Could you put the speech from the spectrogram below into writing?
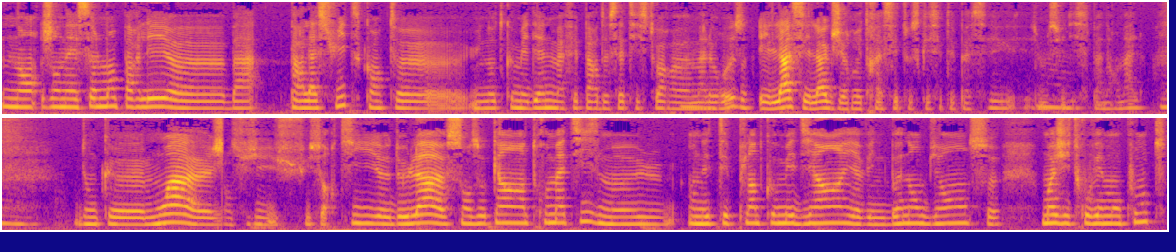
Non, j'en ai seulement parlé bah, par la suite quand une autre comédienne m'a fait part de cette histoire mm. malheureuse. Et là, c'est là que j'ai retracé tout ce qui s'était passé. Je me suis mm. dit, c'est pas normal. Donc euh, moi, euh, j'en suis, je suis sortie euh, de là sans aucun traumatisme. On était plein de comédiens, il y avait une bonne ambiance. Moi, j'y trouvais mon compte,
